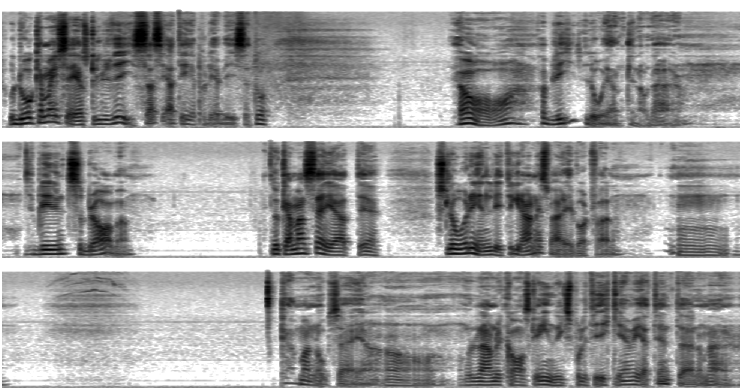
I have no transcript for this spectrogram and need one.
Och då kan man ju säga, skulle det visa sig att det är på det viset, då... Ja, vad blir det då egentligen av det här? Det blir inte så bra, va? Då kan man säga att det slår in lite grann i Sverige i vart fall. Mm kan man nog säga. Ja. Och den amerikanska inrikespolitiken, jag vet inte, de här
